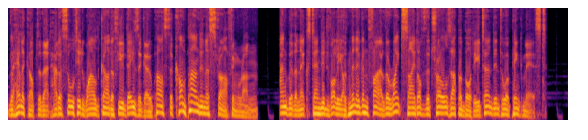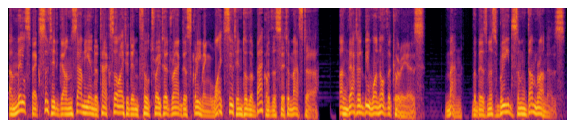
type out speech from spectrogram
The helicopter that had assaulted Wildcard a few days ago passed the compound in a strafing run and with an extended volley of minigun fire the right side of the troll's upper body turned into a pink mist. A mil-spec suited gun Sammy and a taxilighted infiltrator dragged a screaming white suit into the back of the Citymaster. And that'd be one of the couriers. Man, the business breeds some dumb runners.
